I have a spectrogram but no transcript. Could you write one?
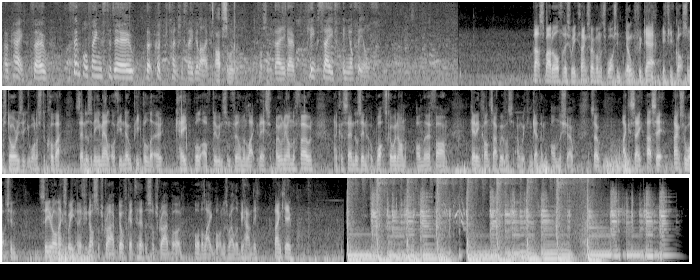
Okay, so simple things to do that could potentially save your life. Absolutely, absolutely. There you go. Keep safe in your fields. That's about all for this week. Thanks for everyone that's watching. Don't forget, if you've got some stories that you want us to cover, send us an email. Or if you know people that are capable of doing some filming like this, only on the phone, and can send us in what's going on on their farm, get in contact with us and we can get them on the show. So, like I say, that's it. Thanks for watching. See you all next week. And if you're not subscribed, don't forget to hit the subscribe button or the like button as well. It'd be handy. Thank you.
